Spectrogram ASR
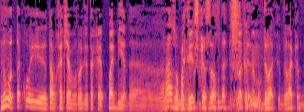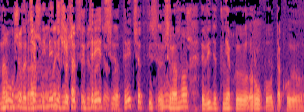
Ну, вот такой, там хотя бы вроде такая победа разума, Две, сказал, да? Два к одному. Два, два к одному. Ну, уже Но хорошо. тем не менее, Значит, что все-таки треть, треть все-таки Ну, все равно слушай. видит некую руку такую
